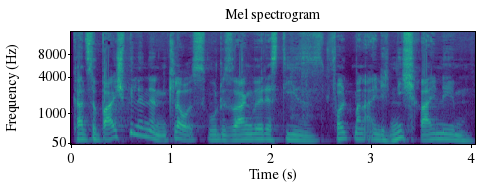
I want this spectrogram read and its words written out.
Kannst du Beispiele nennen, Klaus, wo du sagen würdest, die sollte man eigentlich nicht reinnehmen?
